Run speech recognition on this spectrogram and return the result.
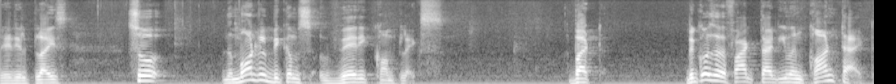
radial plies. So the model becomes very complex. But because of the fact that even contact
